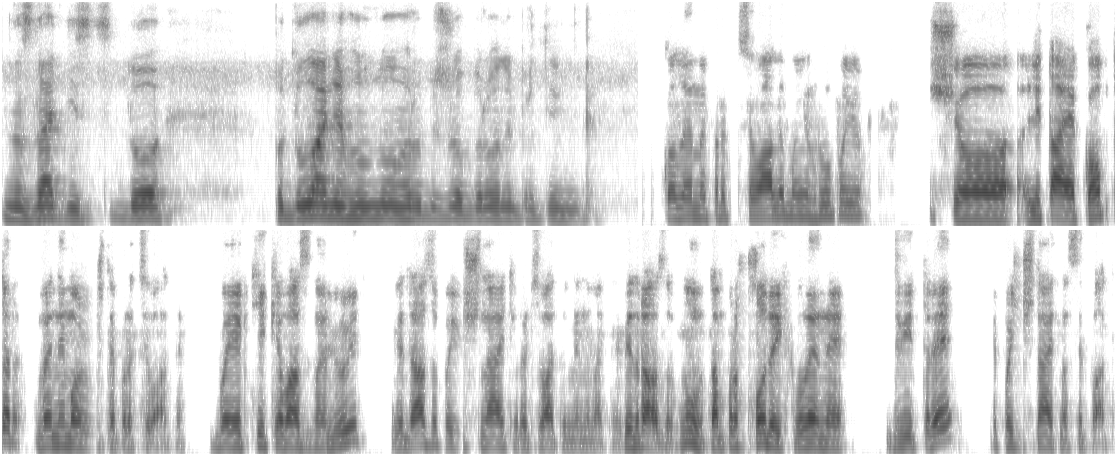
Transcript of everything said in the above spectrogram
на здатність до подолання головного рубежу оборони противника. коли ми працювали моєю групою, що літає коптер, ви не можете працювати. Бо як тільки вас малюють, відразу починають працювати міномети. Відразу. Ну там проходить хвилини 2-3 і починають насипати.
